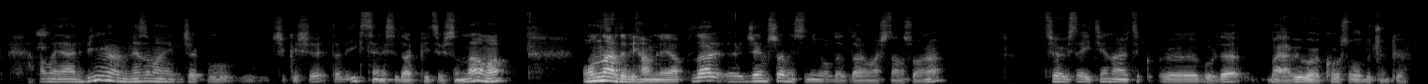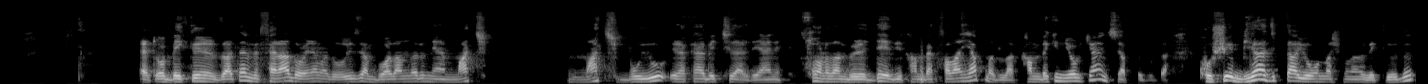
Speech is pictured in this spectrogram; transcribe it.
Ama yani bilmiyorum ne zaman yapacak bu çıkışı. Tabii ilk senesi Doug Peterson'la ama onlar da bir hamle yaptılar. E, James Robinson'ı yolladılar maçtan sonra. Travis Etienne artık e, burada bayağı bir workhorse oldu çünkü. Evet o bekleniyor zaten ve fena da oynamadı. O yüzden bu adamların yani maç maç boyu rekabetçilerdi. Yani sonradan böyle dev bir comeback falan yapmadılar. Comeback'i New York Giants yaptı burada. Koşuya birazcık daha yoğunlaşmalarını bekliyordu.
